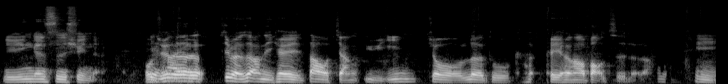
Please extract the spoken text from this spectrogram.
语音跟视讯的。我觉得基本上你可以到讲语音就热度可可以很好保持的了。嗯，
